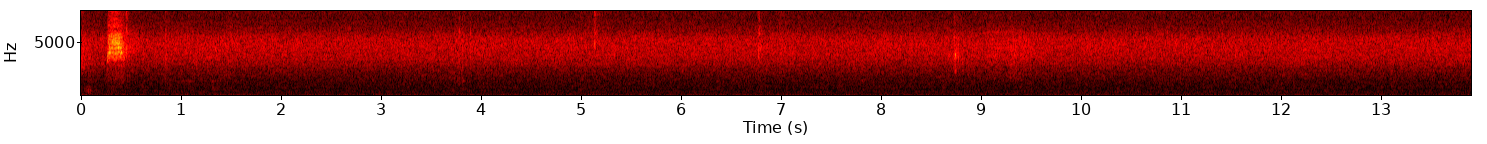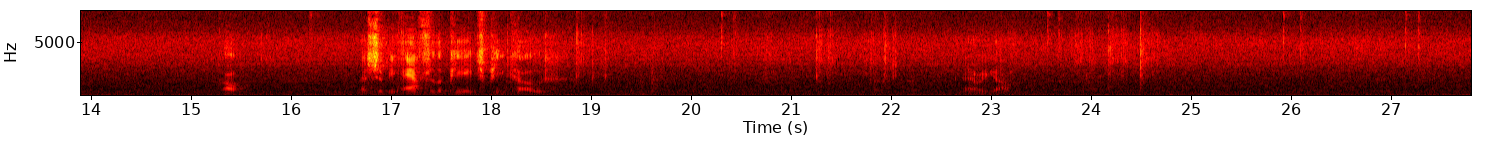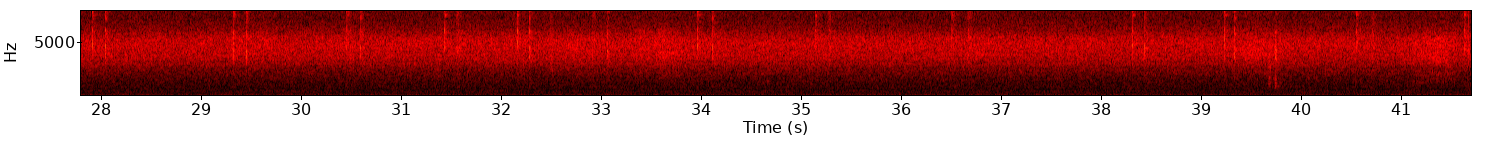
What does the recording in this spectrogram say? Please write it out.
Oops. Oh, that should be after the PHP code. There we go.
